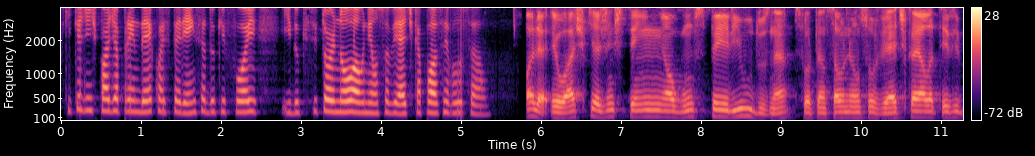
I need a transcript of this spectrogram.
O que, que a gente pode aprender com a experiência do que foi e do que se tornou a União Soviética após a Revolução? Olha, eu acho que a gente tem alguns períodos, né? Se for pensar a União Soviética, ela teve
